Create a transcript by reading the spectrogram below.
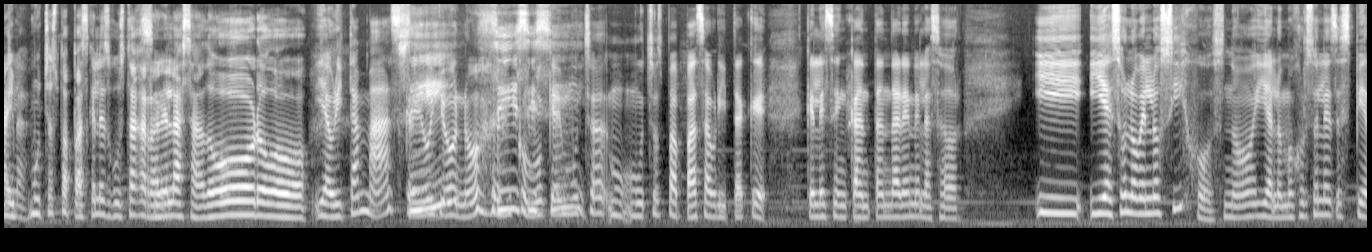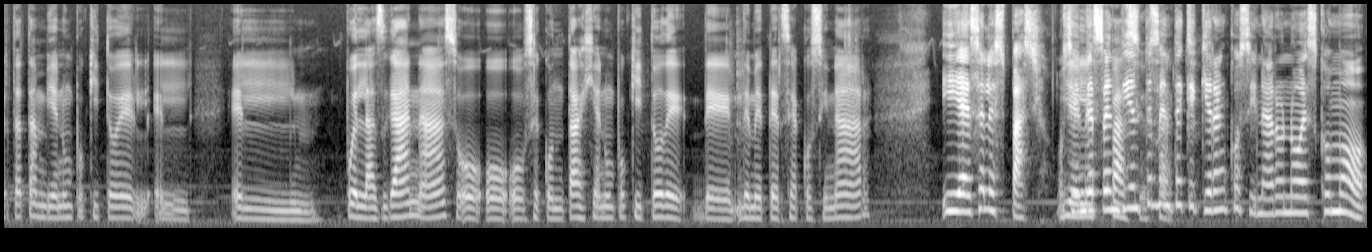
Hay muchos papás que les gusta agarrar el asador o... Y ahorita más, creo yo, ¿no? Sí, Como que hay muchos papás ahorita que, que les encanta andar en el asador. Y, y, eso lo ven los hijos, ¿no? Y a lo mejor se les despierta también un poquito el, el, el pues las ganas o, o, se contagian un poquito de, de, de, meterse a cocinar. Y es el espacio. O sea, independientemente que quieran cocinar o no, es como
